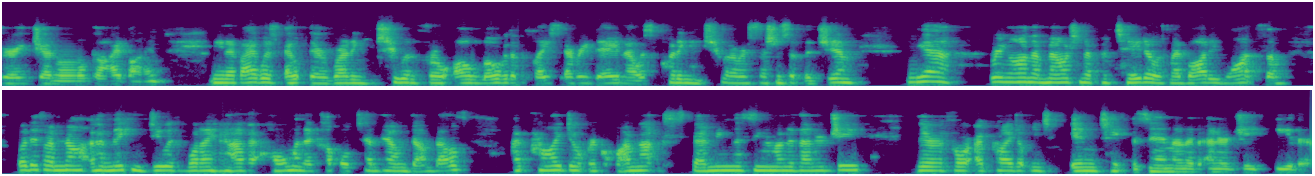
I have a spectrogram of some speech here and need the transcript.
very general guideline. I mean, if I was out there running to and fro all over the place every day and I was putting in two hour sessions at the gym, yeah, bring on a mountain of potatoes. My body wants them. But if I'm not, if I'm making do with what I have at home and a couple 10 pound dumbbells, I probably don't require, I'm not expending the same amount of energy. Therefore, I probably don't need to intake the same amount of energy either.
